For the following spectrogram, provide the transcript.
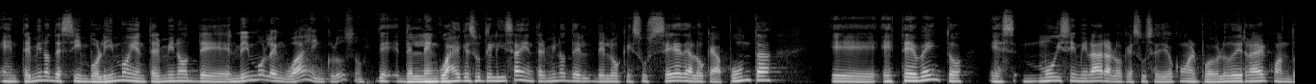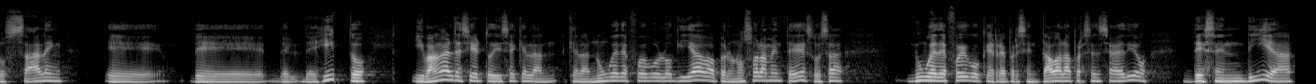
en, en términos de simbolismo y en términos de, El mismo lenguaje incluso. de- del lenguaje que se utiliza y en términos de, de lo que sucede, a lo que apunta eh, este evento, es muy similar a lo que sucedió con el pueblo de Israel cuando salen eh, de, de- de Egipto y van al desierto. Dice que la, que la nube de fuego los guiaba, pero no solamente eso, esa nube de fuego que representaba la presencia de Dios descendía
